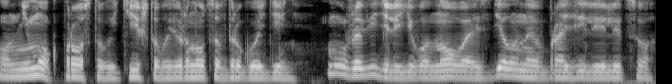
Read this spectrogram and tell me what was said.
Он не мог просто уйти, чтобы вернуться в другой день. Мы уже видели его новое, сделанное в Бразилии лицо,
